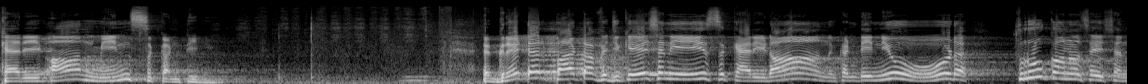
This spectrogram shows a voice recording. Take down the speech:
Carry on means continue. A greater part of education is carried on, continued through conversation,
